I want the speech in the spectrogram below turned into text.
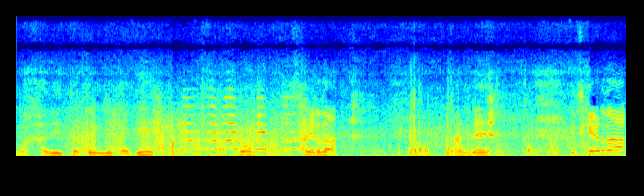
Bajadita técnica aquí. Uh, izquierda. Grande. Izquierda.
